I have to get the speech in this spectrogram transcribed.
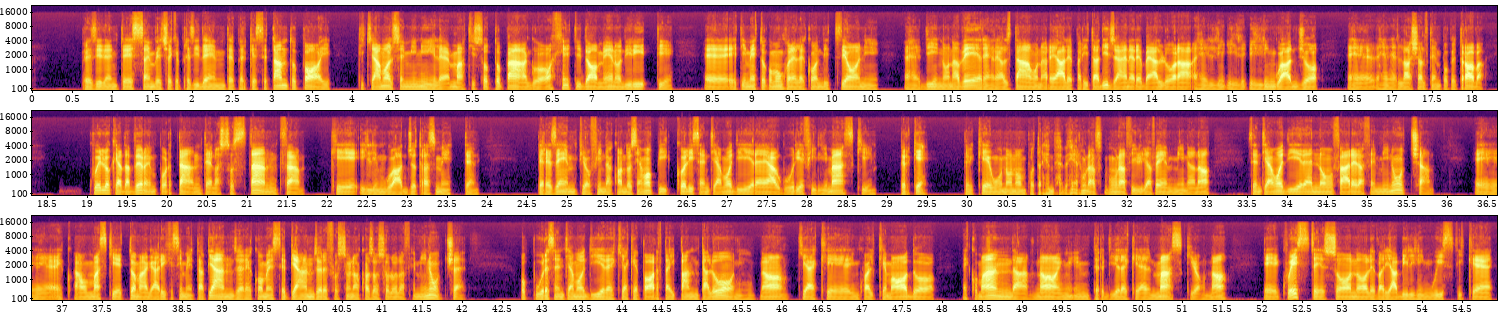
presidentessa invece che presidente, perché se tanto poi ti chiamo al femminile ma ti sottopago e ti do meno diritti eh, e ti metto comunque nelle condizioni eh, di non avere in realtà una reale parità di genere, beh allora eh, il, il, il, linguaggio eh, eh, lascia il tempo che trova. Quello che è davvero importante è la sostanza che il linguaggio trasmette. Per esempio, fin da quando siamo piccoli sentiamo dire auguri ai figli maschi. Perché? Perché uno non potrebbe avere una, una figlia femmina, no? Sentiamo dire non fare la femminuccia e a un maschietto magari che si mette a piangere, come se piangere fosse una cosa solo da femminucce. Oppure sentiamo dire chi è che porta i pantaloni, no? Chi è che in qualche modo è comanda, no? In, in, per dire che è il maschio, no? E queste sono le variabili linguistiche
